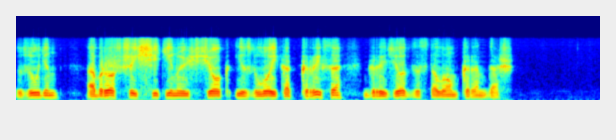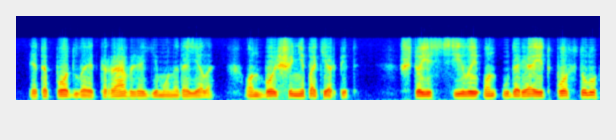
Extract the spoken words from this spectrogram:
Зудин, обросший щетиную щек и злой, как крыса, грызет за столом карандаш. Эта подлая травля ему надоела. Он больше не потерпит. Что есть силой, он ударяет по столу,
